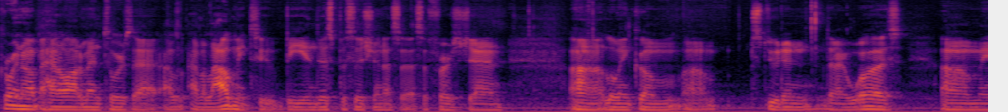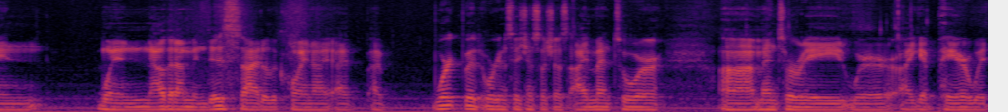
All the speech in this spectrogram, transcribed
growing up, I had a lot of mentors that have allowed me to be in this position as a, as a first gen uh, low income um, student that I was. Um, and when now that I'm in this side of the coin, I, I, I with organizations such as iMentor uh, mentor aid where I get paired with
